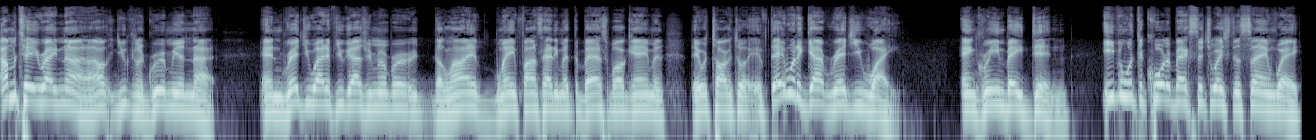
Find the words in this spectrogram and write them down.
I'm gonna tell you right now. You can agree with me or not. And Reggie White, if you guys remember, the Lions, Wayne Fontes had him at the basketball game, and they were talking to him. If they would have got Reggie White, and Green Bay didn't, even with the quarterback situation the same way,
